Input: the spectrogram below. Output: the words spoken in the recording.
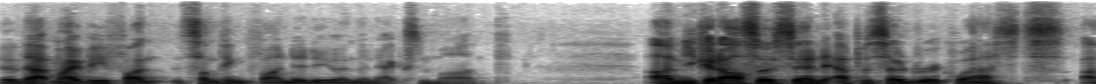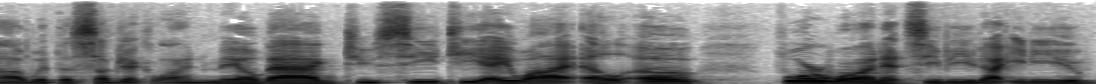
That might be fun, something fun to do in the next month. Um, you can also send episode requests uh, with the subject line mailbag to ctaylo41 at cbu.edu.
